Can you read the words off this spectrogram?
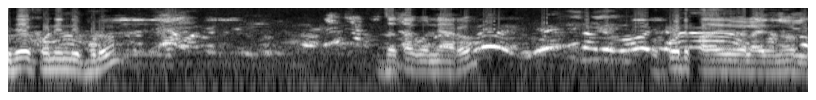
ఇదే కొనింది ఇప్పుడు. జత కొన్నారు ఒకటి పదహైదు వేల ఐదు వందలు.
